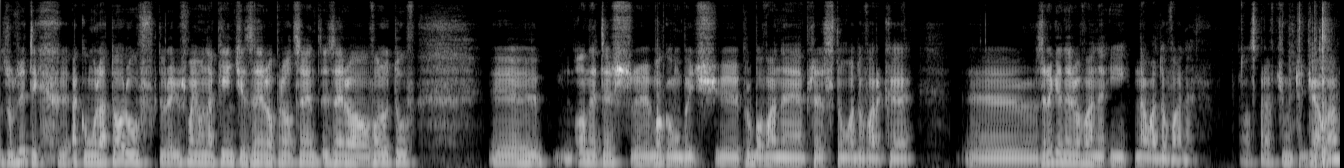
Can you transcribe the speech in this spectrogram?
zużytych akumulatorów, które już mają napięcie 0%, 0 V. Y, One też y, mogą być y, próbowane przez tą ładowarkę zregenerowane i naładowane. O, sprawdźmy, czy działa.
